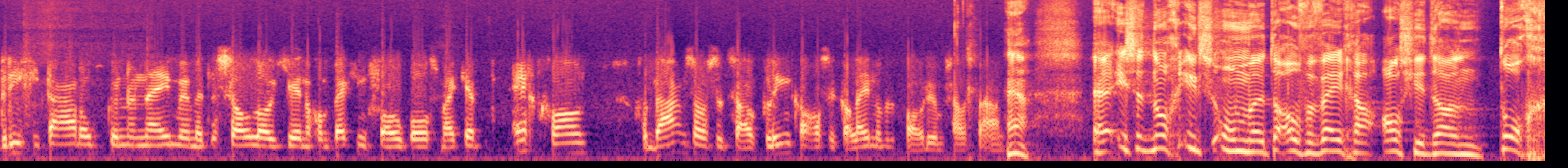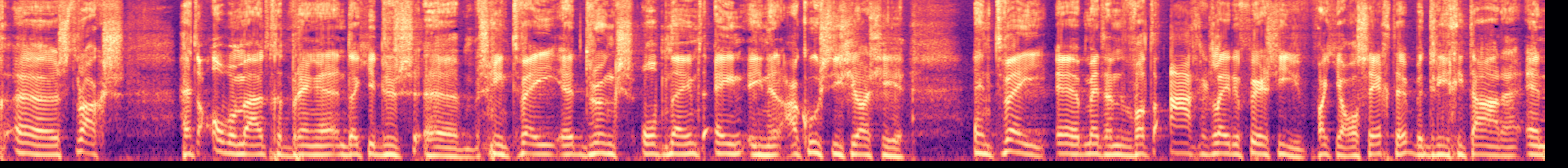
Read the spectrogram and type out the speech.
drie gitaren op kunnen nemen met een solootje en nog een backing vocals. Maar ik heb echt gewoon gedaan zoals het zou klinken als ik alleen op het podium zou staan. Ja. Uh, is het nog iets om uh, te overwegen als je dan toch uh, straks het album uit gaat brengen... en dat je dus misschien twee drunks opneemt. één in een akoestisch jasje en twee met een wat aangeklede versie... wat je al zegt, hè, met drie gitaren en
